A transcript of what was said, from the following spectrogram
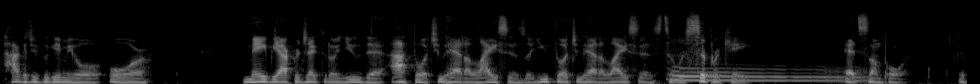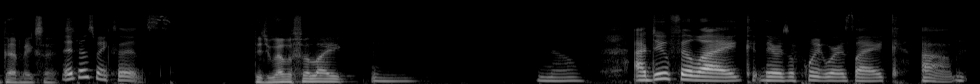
how could you forgive me or or maybe I projected on you that I thought you had a license or you thought you had a license to reciprocate at some point, if that makes sense. Mm. It does make sense. Did you ever feel like No. I do feel like there's a point where it's like, um,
